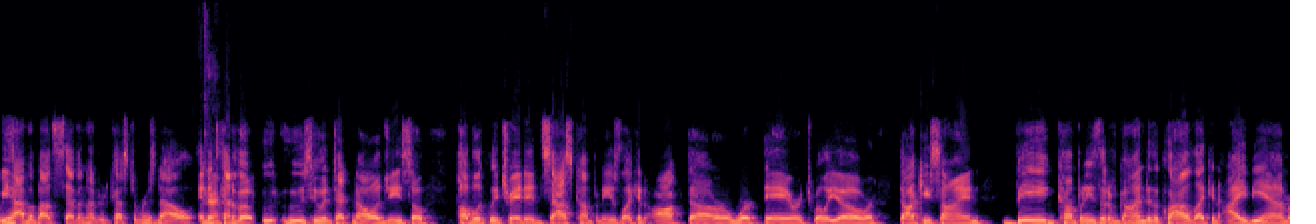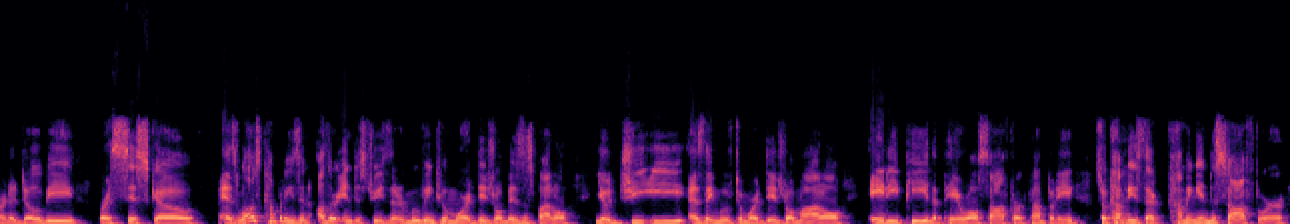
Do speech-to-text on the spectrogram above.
We have about 700 customers now, and okay. it's kind of a who's who in technology. So publicly traded SaaS companies like an Okta or a Workday or a Twilio or DocuSign, big companies that have gone to the cloud like an IBM or an Adobe or a Cisco, as well as companies in other industries that are moving to a more digital business model. You know, GE as they move to a more digital model, ADP, the payroll software company. So companies that are coming into software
